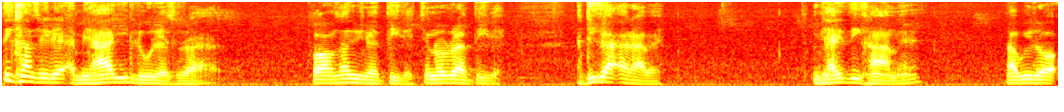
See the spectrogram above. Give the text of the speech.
တိခန့်စိတ်လည်းအများကြီးလိုတယ်ဆိုတာပေါအောင်ဆန်းကြီးလည်းသိတယ်ကျွန်တော်တို့လည်းသိတယ်အဓိကအဲ့ဒါပဲအများကြီးသိခါရမယ်နောက်ပြီးတော့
